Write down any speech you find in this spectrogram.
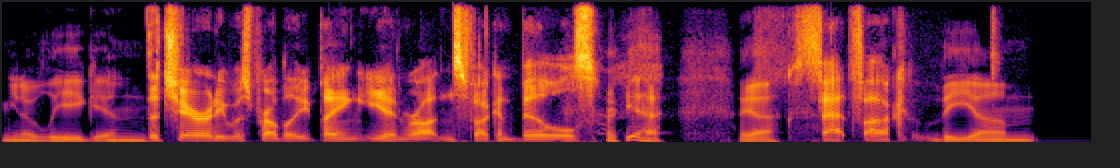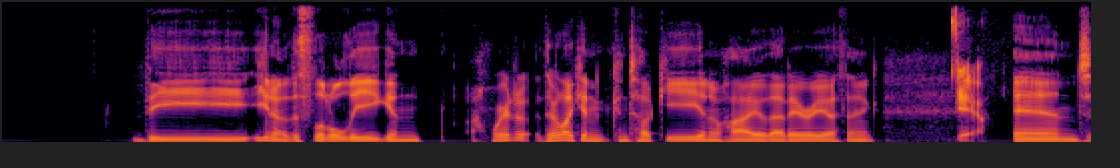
you know, league in. The charity was probably paying Ian Rotten's fucking bills. yeah, yeah. Fat fuck. the um the you know this little league and where do, they're like in Kentucky and Ohio that area I think Yeah. and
